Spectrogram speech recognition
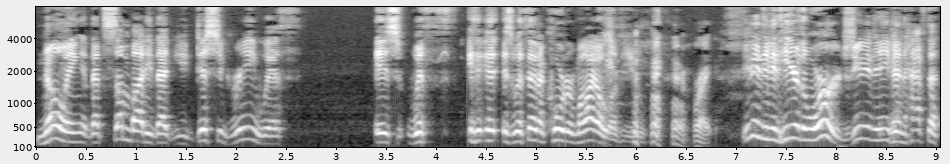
knowing that somebody that you disagree with is with is within a quarter mile of you. right. you didn't even hear the words. You didn't even have to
